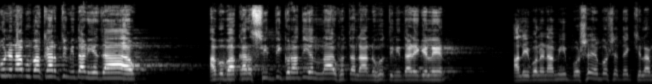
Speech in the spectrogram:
বলেন আবু বাকার, তুমি দাঁড়িয়ে যাও। আবু বাকার সিদ্দিক রাদি আল্লাহ তালু তিনি দাঁড়িয়ে গেলেন। আলী বলেন, আমি বসে বসে দেখছিলাম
